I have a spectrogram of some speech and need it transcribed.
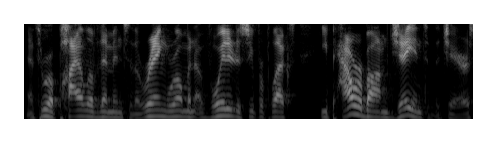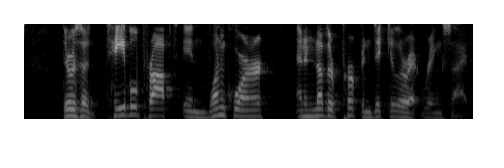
and threw a pile of them into the ring. Roman avoided a superplex. He powerbombed Jey into the chairs. There was a table propped in one corner and another perpendicular at ringside.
